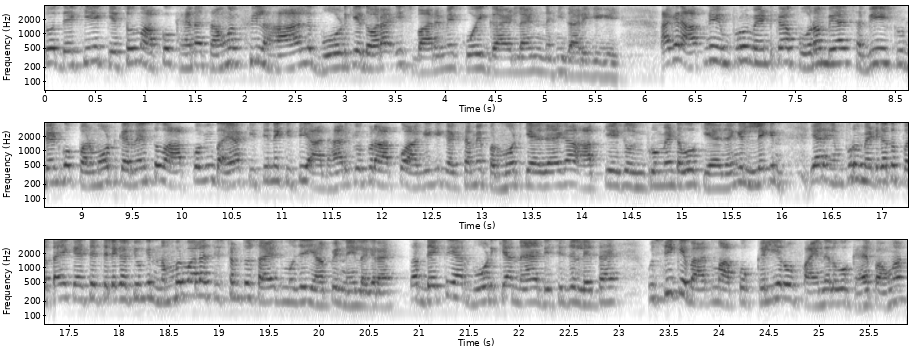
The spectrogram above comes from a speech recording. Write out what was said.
तो देखिए केसो में आपको कहना चाहूँगा, फ़िलहाल बोर्ड के द्वारा इस बारे में कोई गाइडलाइन नहीं जारी की गई। अगर आपने इंप्रूवमेंट का फोरम भैया सभी स्टूडेंट को प्रमोट कर रहे हैं तो आपको भी भैया किसी न किसी आधार के ऊपर आपको आगे की कक्षा में प्रमोट किया जाएगा। आपके जो इंप्रूवमेंट है वो किया जाएँगे। लेकिन यार इंप्रूवमेंट का तो पता ही कैसे चलेगा, क्योंकि नंबर वाला सिस्टम तो शायद मुझे यहाँ पे नहीं लग रहा है। तो अब देखते यार बोर्ड क्या नया डिसीज़न लेता है। उसी के बाद मैं आपको क्लियर और फाइनल वो कह पाऊँगा।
